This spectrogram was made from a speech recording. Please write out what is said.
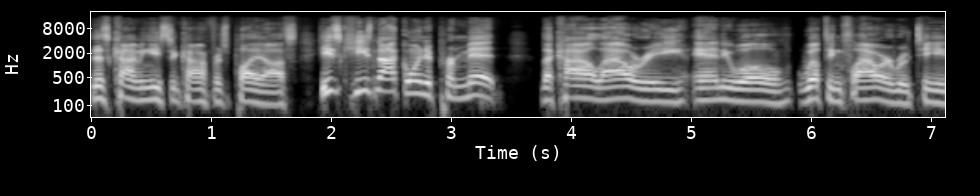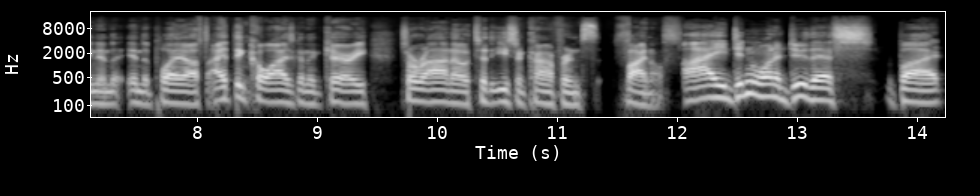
this coming Eastern Conference playoffs. He's he's not going to permit the Kyle Lowry annual wilting flower routine in the in the playoffs. I think Kawhi is going to carry Toronto to the Eastern Conference Finals. I didn't want to do this, but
